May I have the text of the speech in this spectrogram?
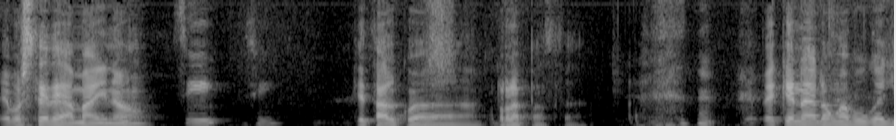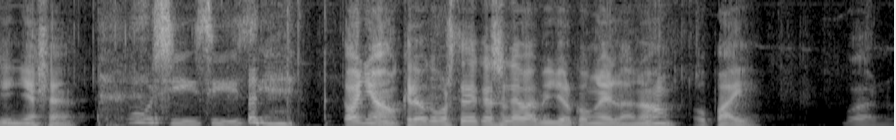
E vostede a mai, non? Sí, sí. Que tal coa rapaza? De pequena era unha bugalliña xa. Uh, sí, sí, sí. Toño, creo que vostede que se leva mellor con ela, non? O pai. Bueno,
